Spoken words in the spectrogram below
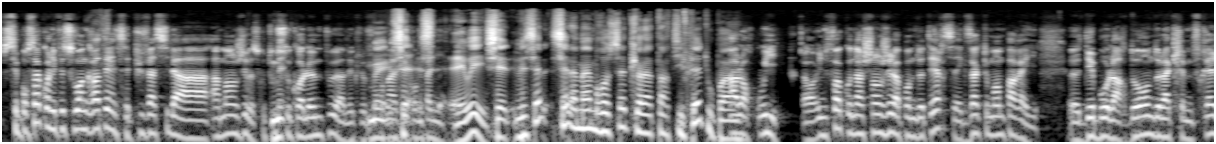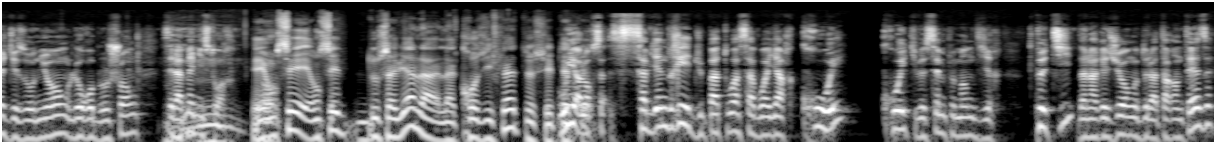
c'est- pour ça qu'on les fait souvent gratin. C'est plus facile à, à manger parce que tout Mais- se colle un peu avec le fromage et c'est, compagnie. c'est- eh oui, c'est, mais c'est, c'est la même recette que la tartiflette ou pas? Alors oui, alors une fois qu'on a changé la pomme de terre, c'est exactement pareil. Euh, des beaux lardons, de la crème fraîche, des oignons, le reblochon, c'est la même histoire. Et Bon. on sait, on sait d'où ça vient la, la croziflette. Oui, alors ça, ça viendrait du patois savoyard croé, croé qui veut simplement dire petit dans la région de la Tarentaise.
